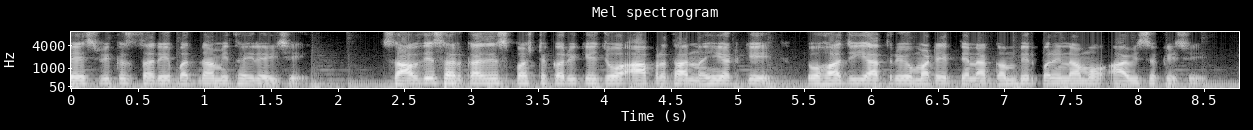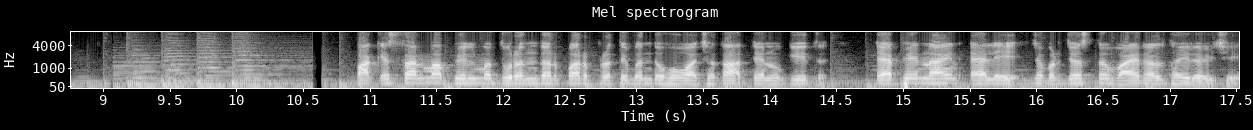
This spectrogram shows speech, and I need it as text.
વૈશ્વિક સ્તરે બદનામી થઈ રહી છે. સાઉદી સરકારે સ્પષ્ટ કર્યું કે જો આ પ્રથા નહીં અટકે, તો હજ યાત્રીઓ માટે તેના ગંભીર પરિણામો આવી શકે છે. પાકિસ્તાનમાં ફિલ્મ ધુરંધર પર પ્રતિબંધ હોવા છતાં તેનું ગીત એફએ નાઇન એલ એ જબરજસ્ત વાયરલ થઈ રહ્યું છે.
